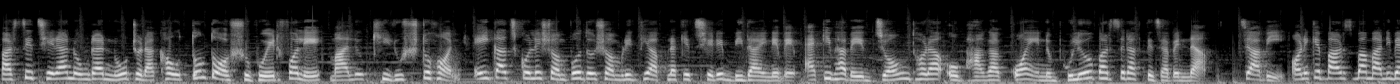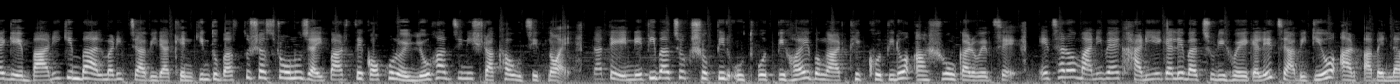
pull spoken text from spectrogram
পার্সে ছেঁড়া নোংরা নোট রাখা অত্যন্ত অশুভ। এর ফলে মা লক্ষ্মী রুষ্ট হন। এই কাজ করলে সম্পদ ও সমৃদ্ধি আপনাকে ছেড়ে বিদায় নেবে। একইভাবে জং ধরা ও ভাঙা কয়েন ভুলেও পার্সে রাখতে যাবেন না। চাবি। অনেকে পার্স বা মানি ব্যাগে বাড়ি কিংবা আলমারির চাবি রাখেন, কিন্তু বাস্তুশাস্ত্র অনুযায়ী পার্সে কখনোই লোহার জিনিস রাখা উচিত নয়। তাতে নেতিবাচক শক্তির উৎপত্তি হয় এবং আর্থিক ক্ষতিরও আশঙ্কা রয়েছে। এছাড়াও মানি ব্যাগ হারিয়ে গেলে বা চুরি হয়ে গেলে চাবিটিও আর পাবেন না,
